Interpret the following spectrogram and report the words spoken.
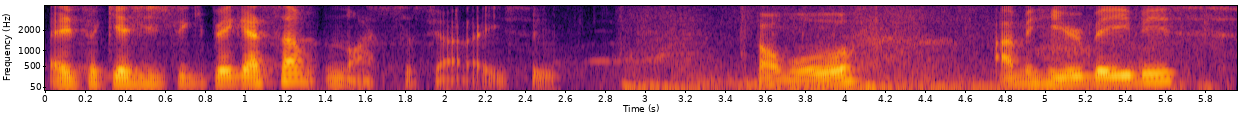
É isso aqui, a gente tem que pegar essa... Nossa senhora, isso aí. Calmou. I'm here, babies.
